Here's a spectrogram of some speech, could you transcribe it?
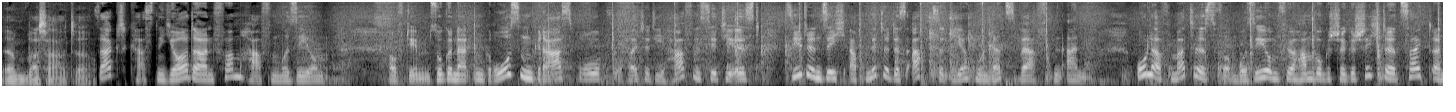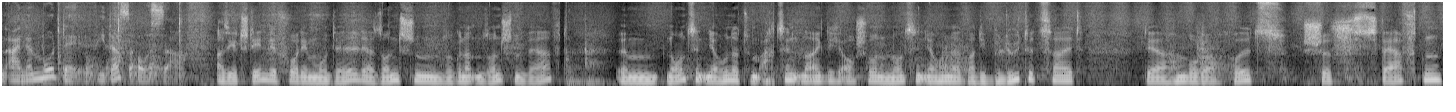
ähm, Wasser hatte. Sagt Carsten Jordan vom Hafenmuseum. Auf dem sogenannten Großen Grasbrook, wo heute die Hafen City ist, siedeln sich ab Mitte des 18. Jahrhunderts Werften an. Olaf Mattes vom Museum für Hamburgische Geschichte zeigt an einem Modell, wie das aussah. Also jetzt stehen wir vor dem Modell der Sonnschen, sogenannten Sonnschen Werft. Im 19. Jahrhundert, zum 18. eigentlich auch schon, im 19. Jahrhundert war die Blütezeit der Hamburger Holzschiffswerften.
